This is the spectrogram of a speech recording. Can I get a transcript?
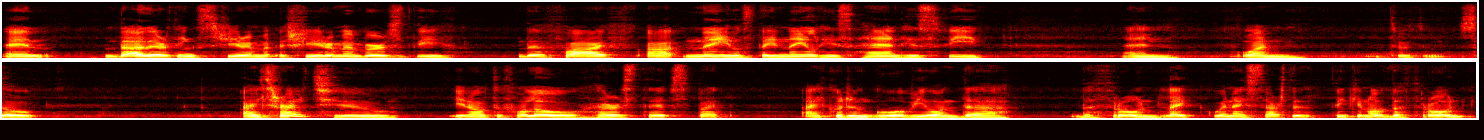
and the other things she rem- she remembers the the five uh, nails. They nailed his hand, his feet, and one, two, two. So I tried to, you know, to follow her steps, but I couldn't go beyond the the throne. Like when I started thinking of the throne,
